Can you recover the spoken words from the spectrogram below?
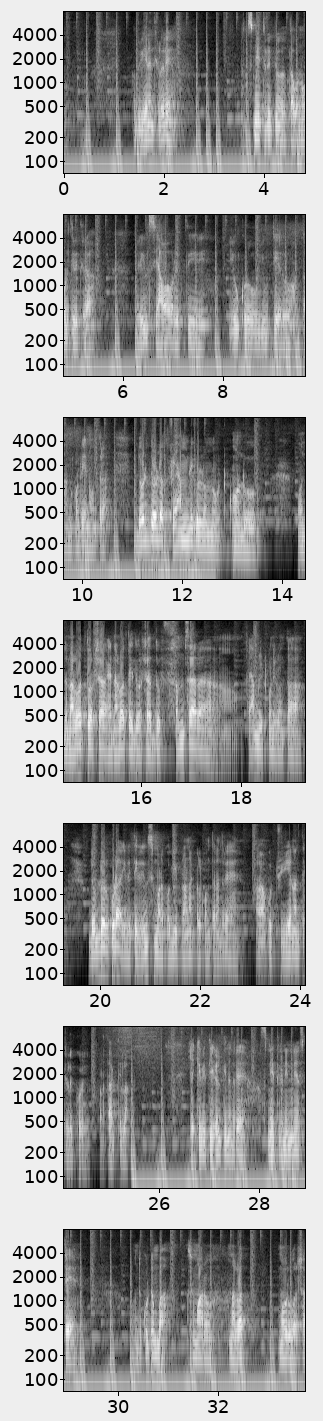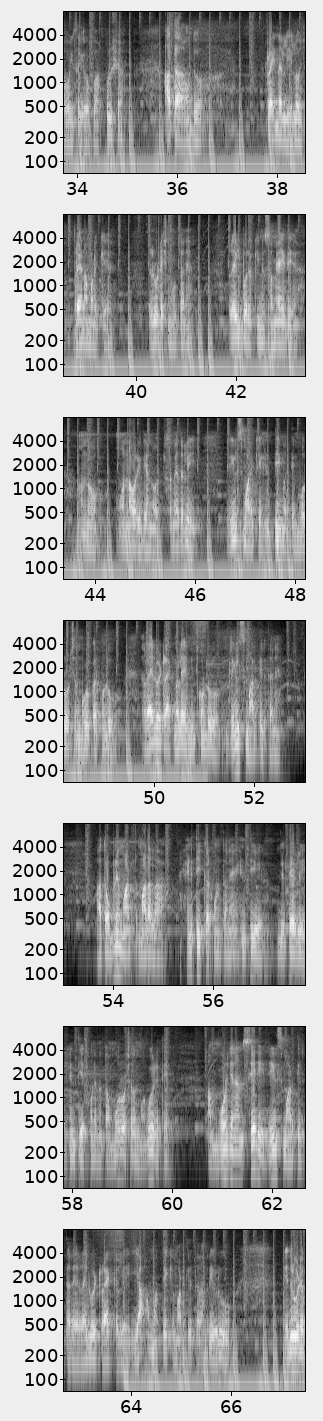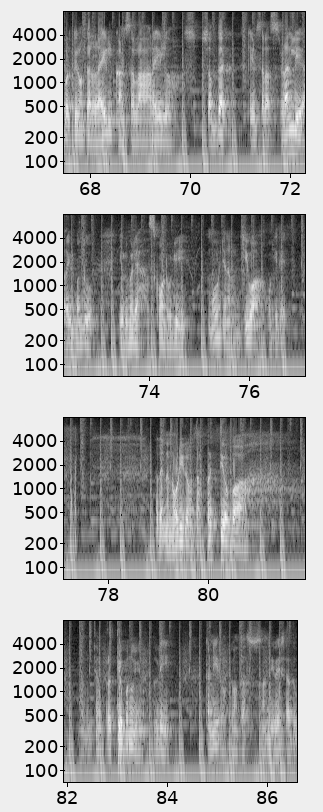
ಅದು ಏನಂತ ಹೇಳಿದ್ರೆ, ಸ್ನೇಹಿತರಿದ್ದು ತಾವು ನೋಡ್ತಿರ್ತೀರ ರೀಲ್ಸ್ ಯಾವ ರೀತಿ ಯುವಕರು, ಯುವತಿಯರು ಅಂತ ಅಂದ್ಕೊಂಡ್ರೆ ಏನೋ ಒಂಥರ ದೊಡ್ಡ ದೊಡ್ಡ ಫ್ಯಾಮ್ಲಿಗಳನ್ನು ಉಟ್ಕೊಂಡು ಒಂದು ನಲವತ್ತು ವರ್ಷ, ನಲವತ್ತೈದು ವರ್ಷದ್ದು ಸಂಸಾರ, ಫ್ಯಾಮ್ಲಿ ಇಟ್ಕೊಂಡಿರುವಂಥ ದೊಡ್ಡವರು ಕೂಡ ಈ ರೀತಿ ರೀಲ್ಸ್ ಮಾಡೋಕ್ಕೋಗಿ ಪ್ರಾಣ ಕಳ್ಕೊತಾರೆ ಅಂದರೆ ಆ ಹುಚ್ಚು ಏನಂತ ಹೇಳಕ್ಕೆ ಅರ್ಥ ಆಗ್ತಿಲ್ಲ. ಯಾಕೆ ರೀತಿ ಹೇಳ್ತೀನಿ ಅಂದರೆ ಸ್ನೇಹಿತರೆ, ನಿನ್ನೆ ಅಷ್ಟೇ ಒಂದು ಕುಟುಂಬ, ಸುಮಾರು ನಲವತ್ತ್ಮೂರು ವರ್ಷ ವಯಸ್ಸಾಗಿರೋ ಒಬ್ಬ ಪುರುಷ, ಆತ ಒಂದು ಟ್ರೈನಲ್ಲಿ ಎಲ್ಲೋ ಪ್ರಯಾಣ ಮಾಡೋಕ್ಕೆ ರೈಲ್ವೆ ಸ್ಟೇಷನ್ ಹೋಗ್ತಾನೆ. ರೈಲ್ ಬರೋಕ್ಕೆ ಇನ್ನೂ ಸಮಯ ಇದೆ ಅನ್ನೋ ಒನ್ ಅವರ್ ಇದೆ ಅನ್ನೋ ಸಮಯದಲ್ಲಿ ರೀಲ್ಸ್ ಮಾಡೋಕ್ಕೆ ಹೆಂಡತಿ ಮತ್ತು ಮೂರು ವರ್ಷದ ಮಗು ಕರ್ಕೊಂಡು ರೈಲ್ವೆ ಟ್ರ್ಯಾಕ್ ಮೇಲೆ ನಿಂತ್ಕೊಂಡು ರೀಲ್ಸ್ ಮಾಡ್ತಿರ್ತಾನೆ. ಆತ ಒಬ್ಬನೇ ಮಾಡ್, ಮಾಡಲ್ಲ. ಹೆಂಡತಿ ಕರ್ಕೊಳ್ತಾನೆ ಹೆಂಡತಿ ಜೊತೆಯಲ್ಲಿ ಹೆಂಡತಿ ಎತ್ಕೊಂಡಿರೋಂಥ ಮೂರು ವರ್ಷದ ಮಗು ಇರುತ್ತೆ. ಆ ಮೂರು ಜನ ಸೇರಿ ರೀಲ್ಸ್ ಮಾಡ್ತಿರ್ತಾರೆ ರೈಲ್ವೆ ಟ್ರ್ಯಾಕಲ್ಲಿ ಯಾವ ಮತ್ತಕ್ಕೆ ಮಾಡ್ತಿರ್ತಾರೆ ಅಂದರೆ ಇವರು ಎದುರುಗಡೆ ಬರ್ತಿರುವಂಥ ರೈಲ್ ಕಾಣಿಸಲ್ಲ, ರೈಲು ಶಬ್ದ ಕೇಳಿಸಲ್ಲ. ಸಡನ್ಲಿ ರೈಲ್ ಬಂದು ಇವ್ರ ಮೇಲೆ ಹಸ್ಕೊಂಡು ಹೋಗಿ ಮೂರು ಜನ ಜೀವ ಹೋಗಿದೆ. ಅದನ್ನು ನೋಡಿರುವಂಥ ಪ್ರತಿಯೊಬ್ಬ, ಜನ ಪ್ರತಿಯೊಬ್ಬನೂ ಅಲ್ಲಿ ಕಣ್ಣೀರು ಹಾಕುವಂಥ ಸನ್ನಿವೇಶ ಅದು.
